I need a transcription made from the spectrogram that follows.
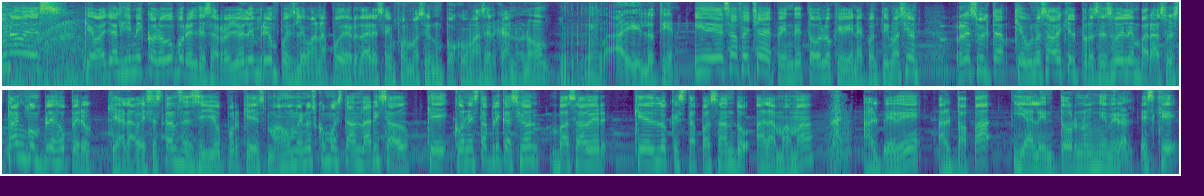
Una vez que vaya al ginecólogo por el desarrollo del embrión, pues le van a poder dar esa información un poco más cercano, ¿no? Mm, ahí lo tiene. Y de esa fecha depende todo lo que viene a continuación. Resulta que uno sabe que el proceso del embarazo es tan complejo, pero que a la vez es tan sencillo porque es más o menos como estandarizado, que con esta aplicación vas a ver qué es lo que está pasando a la mamá, al bebé, al papá y al entorno en general. Es que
